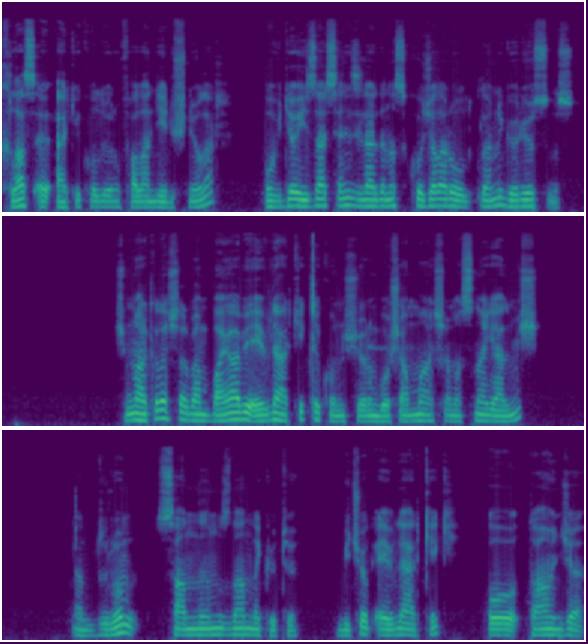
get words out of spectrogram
klas erkek oluyorum falan diye düşünüyorlar. O videoyu izlerseniz ileride nasıl kocalar olduklarını görüyorsunuz. Şimdi arkadaşlar ben bayağı bir evli erkekle konuşuyorum. Boşanma aşamasına gelmiş. Yani durum sandığımızdan da kötü. Birçok evli erkek o daha önce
